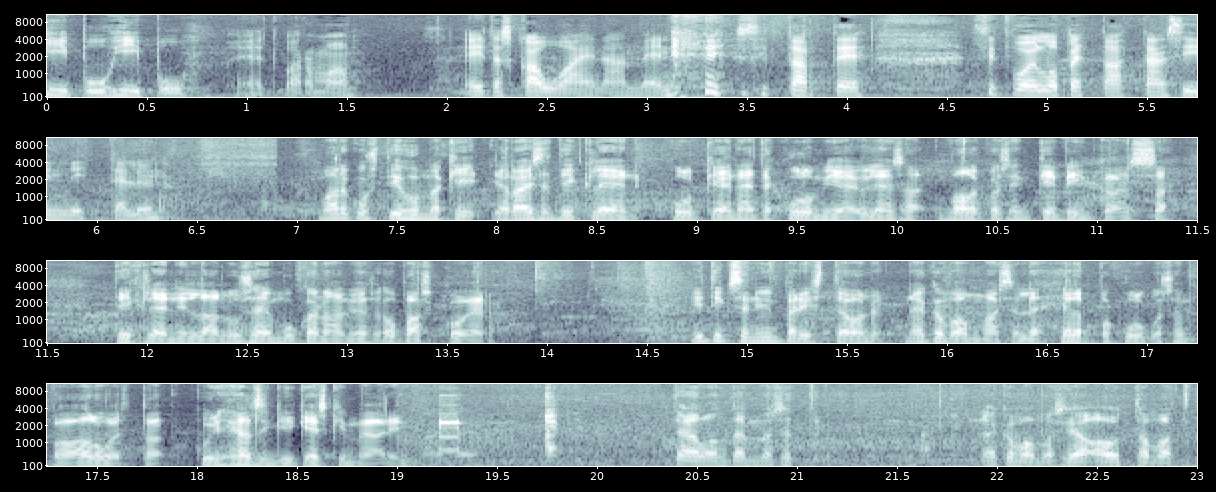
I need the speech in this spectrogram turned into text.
hiipuu, hiipuu. Et varmaan ei tässä kauan enää mene. sitten sit voi lopettaa tämän sinnittelyn. Markus Tihumäki ja Raisa Tikleen kulkee näitä kulmia yleensä valkoisen kepin kanssa. Tikleenillä on usein mukana myös opaskoira. Itiksen ympäristö on näkövammaiselle helppokulkuisempaa aluetta kuin Helsinki keskimäärin. Täällä on tämmöiset näkövammaisia auttavat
